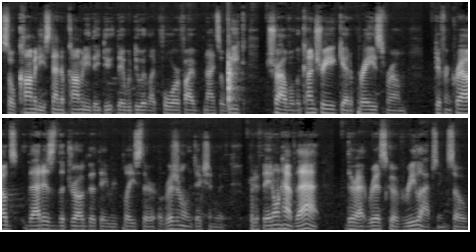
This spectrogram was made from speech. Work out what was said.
so comedy, stand-up comedy, they do they would do it like four or five nights a week, travel the country, get appraise from different crowds. That is the drug that they replace their original addiction with. But if they don't have that, they're at risk of relapsing. So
